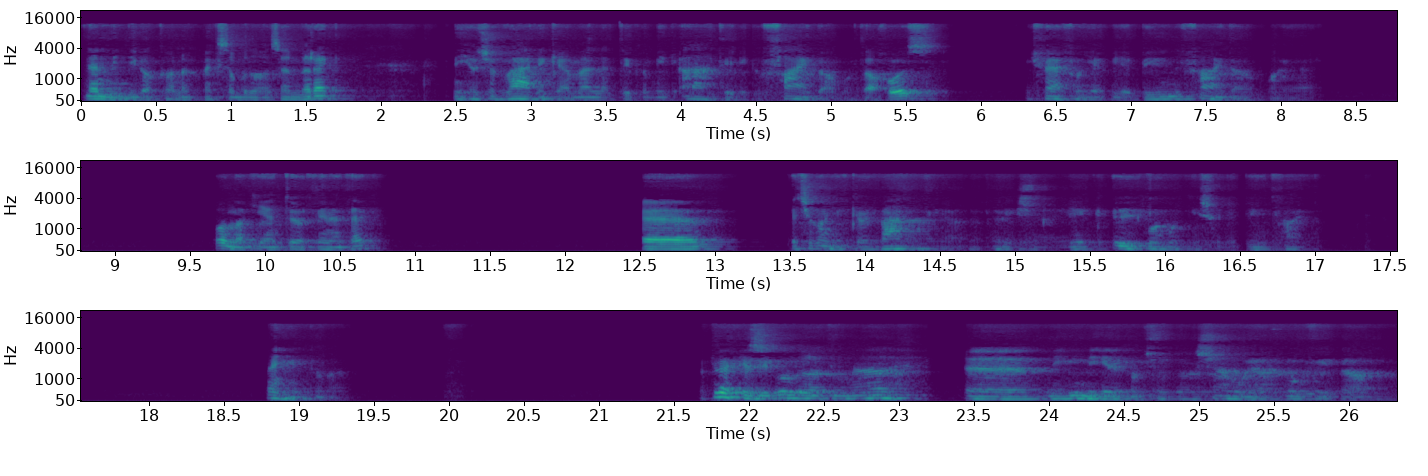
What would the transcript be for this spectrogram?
Nem mindig akarnak megszabadulni az emberek, néha csak várni kell mellettük, amíg átélik a fájdalmat ahhoz, hogy felfogják, hogy a bűn fájdalommal jár. Vannak ilyen történetek, de csak annyit kell, hogy várnod kell, hogy felismerjék ők maguk is, hogy a bűn fájdalommal jár. Menjünk tovább. A következő gondolatunknál még mindig ennek kapcsolatban a Sámuel proféta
